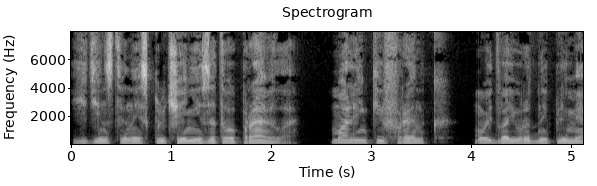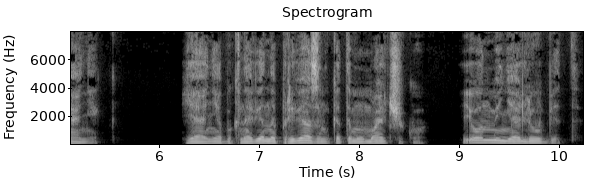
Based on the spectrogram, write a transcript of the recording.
Единственное исключение из этого правила — маленький Фрэнк, мой двоюродный племянник. Я необыкновенно привязан к этому мальчику, и он меня любит.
